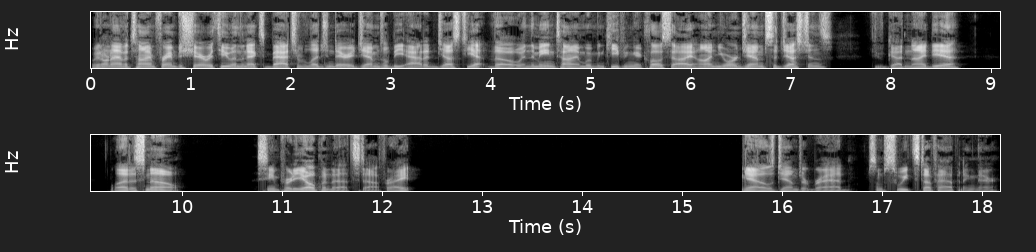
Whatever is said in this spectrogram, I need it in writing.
We don't have a time frame to share with you, and the next batch of legendary gems will be added just yet, though. In the meantime, we've been keeping a close eye on your gem suggestions. If you've got an idea, let us know. seem pretty open to that stuff, right? Yeah, those gems are Brad. Some sweet stuff happening there.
